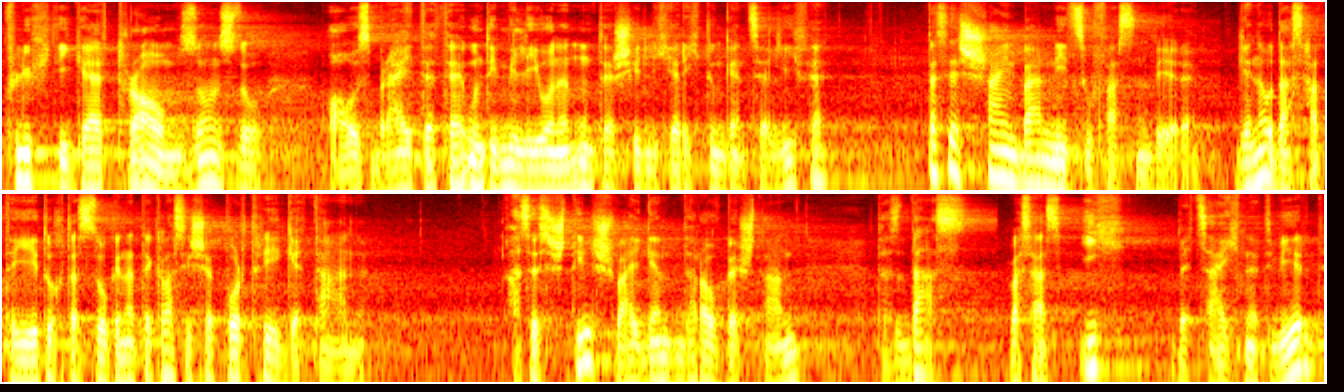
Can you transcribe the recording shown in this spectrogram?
flüchtiger Traum sonst so ausbreitete und in Millionen unterschiedliche Richtungen zerliefe, dass es scheinbar nie zu fassen wäre. Genau das hatte jedoch das sogenannte klassische Porträt getan, als es stillschweigend darauf bestand, dass das, was als Ich bezeichnet wird,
